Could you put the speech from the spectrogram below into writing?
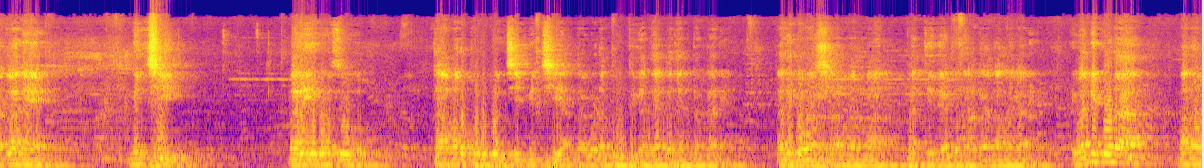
అట్లానే మిర్చి మరి ఈరోజు తామర పురుగు వచ్చి మిర్చి అంతా కూడా పూర్తిగా దెబ్బతింటాం కానీ అధిక వర్షాల వలన పత్తి దెబ్బతింటాం వల్ల కానీ ఇవన్నీ కూడా మనం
